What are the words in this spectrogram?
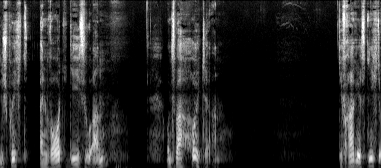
Die spricht ein Wort Jesu an, und zwar heute an. Die Frage ist nicht,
